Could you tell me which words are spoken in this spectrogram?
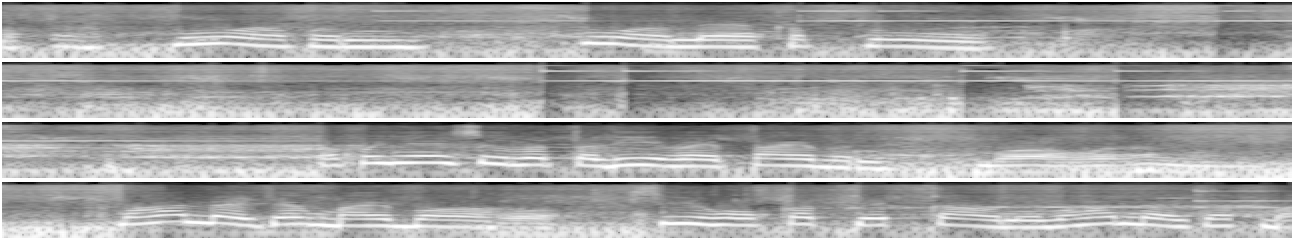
นะคะหัวเพิ่นหัวแม่กับลูกเอาไปยัยซื้อลอตเตอรี่ไว้ไปบ่เนี่ยบอกว่าท่าน บ้านใดจักใบบ่บ่ สี่หกกับเจ็ดเก้าเนี่ยบ้านใดจักใบ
